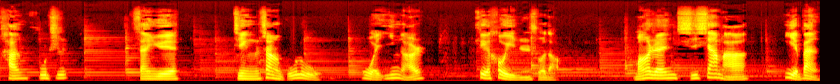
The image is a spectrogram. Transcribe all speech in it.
酣呼之”，三曰“井上轱辘卧婴儿”。最后一人说道：“盲人骑瞎马，夜半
